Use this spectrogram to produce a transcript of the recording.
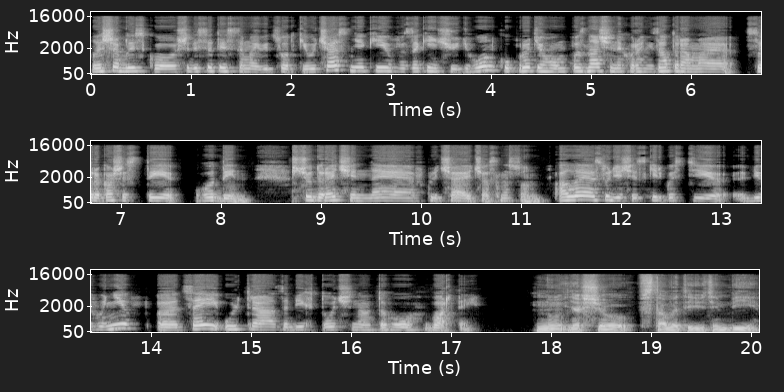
Лише близько 67% учасників закінчують гонку протягом позначених організаторами 46 годин, що, до речі, не включає час на сон. Але судячи з кількості бігунів, е, цей ультразабіг точно того вартий. Ну, якщо вставити UTMB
